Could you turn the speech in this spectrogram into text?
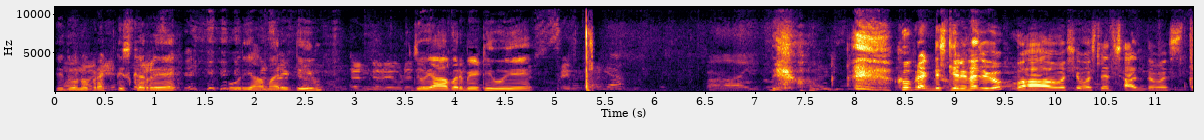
ये दोनों प्रैक्टिस कर रहे हैं और ये हमारी टीम जो यहाँ पर बैठी हुई है। देखो खूप प्रॅक्टिस केली ना जिगो। वा असे बसलेत शांत, मस्त।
